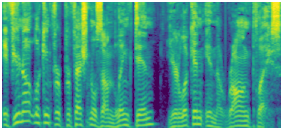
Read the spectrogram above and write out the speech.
If you're not looking for professionals on LinkedIn, you're looking in the wrong place.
